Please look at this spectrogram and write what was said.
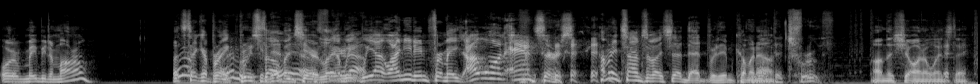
or maybe tomorrow? Let's take a break. Bruce can do, Feldman's yeah, here. let's figure it We, we, I need information. I want answers. How many times have I said that with him coming out The truth. on the show on a Wednesday?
